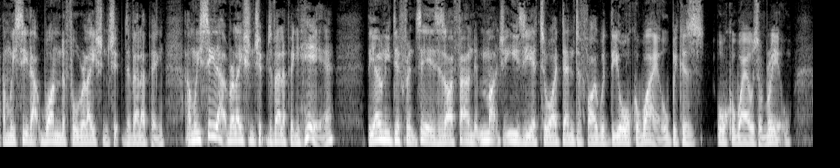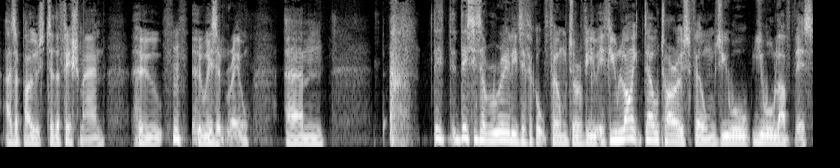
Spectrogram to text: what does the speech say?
and we see that wonderful relationship developing, and we see that relationship developing here. The only difference is, is I found it much easier to identify with the orca whale because orca whales are real, as opposed to the fishman who who isn't real. Um, this is a really difficult film to review. If you like Del Toro's films, you will you will love this.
